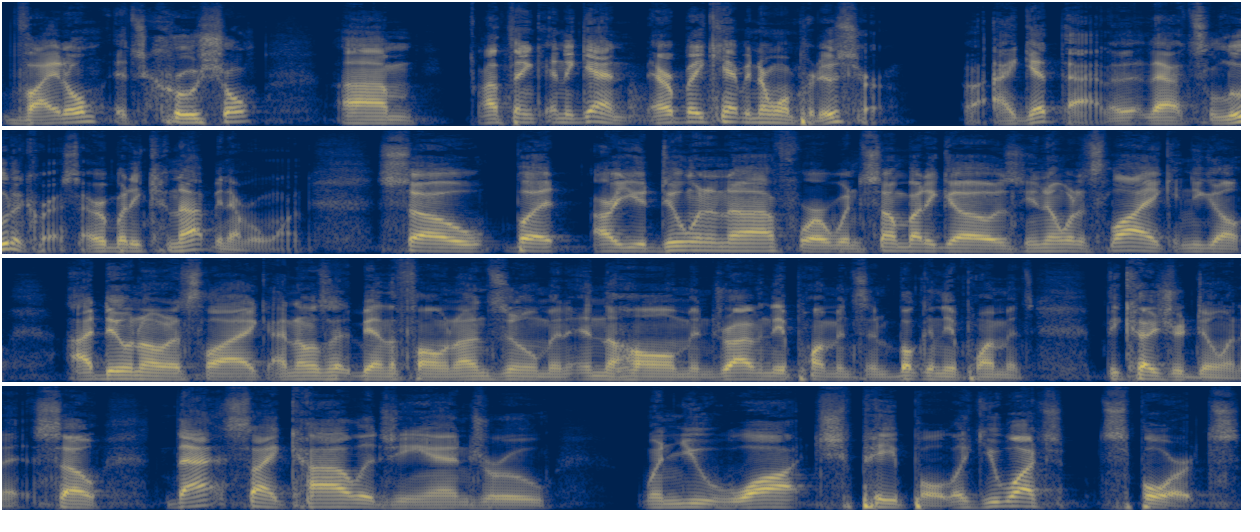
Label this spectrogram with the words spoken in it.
vital. It's crucial. Um, I think, and again, everybody can't be number one producer. I get that. Uh, That's ludicrous. Everybody cannot be number one. So, but are you doing enough where when somebody goes, you know what it's like, and you go, I do know what it's like. I know it's like to be on the phone, on Zoom, and in the home, and driving the appointments and booking the appointments because you're doing it. So that psychology, Andrew, when you watch people, like you watch sports,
